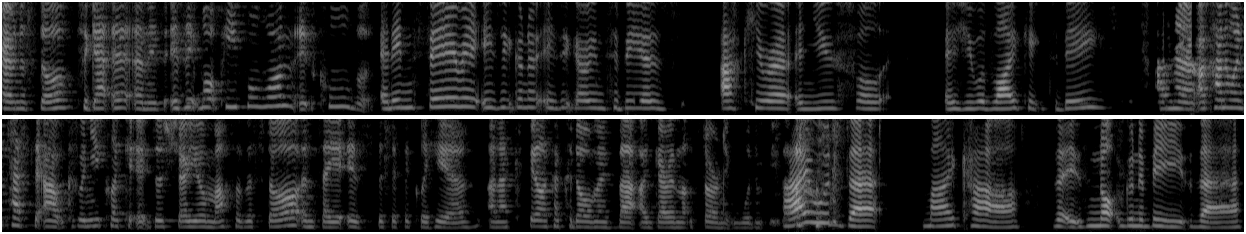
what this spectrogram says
go in a store to get it, and is is it what people want? It's cool, but and in theory, is it gonna is it going to be as accurate and useful as you would like it to be? I know. I kind of want to test it out because when you click it, it does show you a map of a store and say it is specifically here. And I feel like I could almost bet I'd go in that store and it wouldn't be there. I would bet my car that it's not going to be there.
